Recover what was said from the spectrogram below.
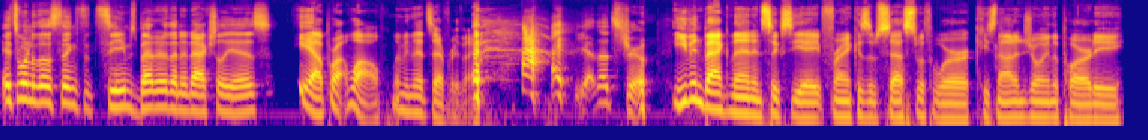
it's one of those things that seems better than it actually is. yeah. Pro- well, I mean, that's everything. yeah, that's true. even back then in 68 frank is obsessed with work he's not enjoying the party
